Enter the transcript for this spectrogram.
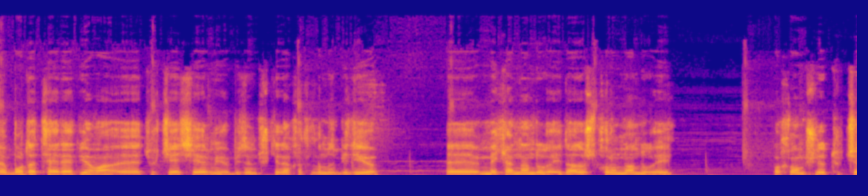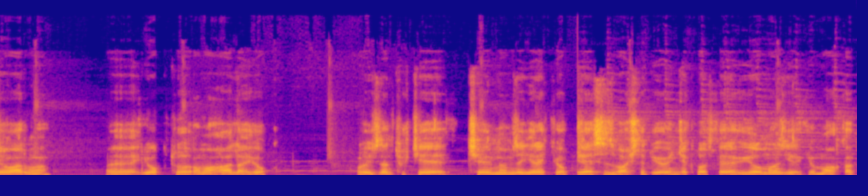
E, Burada TR diyor ama e, Türkçe'ye çevirmiyor. Bizim Türkiye'den katıldığımız biliyor. E, mekandan dolayı, daha doğrusu konumdan dolayı. Bakalım şurada Türkçe var mı? E, yoktu ama hala yok. O yüzden Türkçe'ye çevirmemize gerek yok. Ücretsiz başla diyor. Önce Cloudflare'e üye olmanız gerekiyor muhakkak.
